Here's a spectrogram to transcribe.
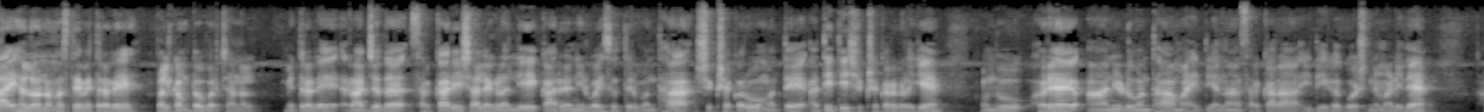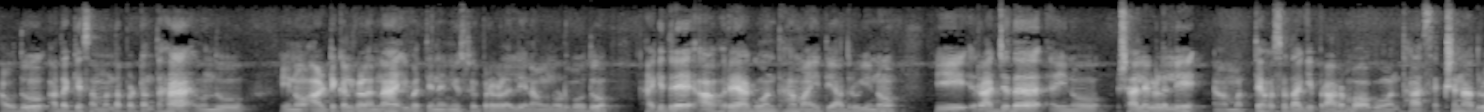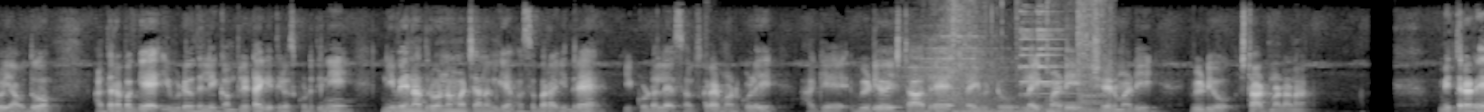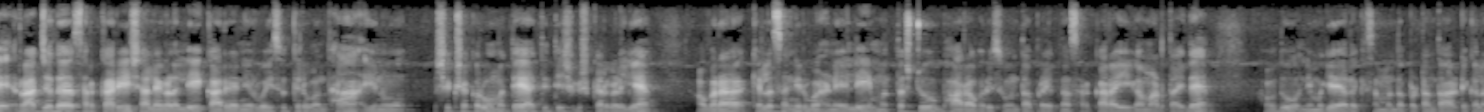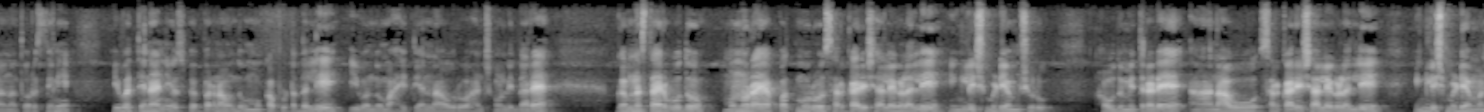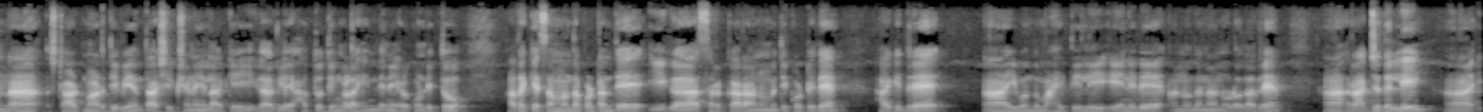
Hi hello ನಮಸ್ತೆ ಮಿತ್ರರೇ welcome to our channel ಮಿತ್ರರೇ ರಾಜ್ಯದ ಸರ್ಕಾರಿ ಶಾಲೆಗಳಲ್ಲಿ ಕಾರ್ಯನಿರ್ವಹಿಸುತ್ತಿರುವಂತಹ ಶಿಕ್ಷಕರು ಮತ್ತು ಅತಿಥಿ ಶಿಕ್ಷಕರುಗಳಿಗೆ ಒಂದು ಹೊರೆ ನೀಡುವಂತಹ ಮಾಹಿತಿಯನ್ನು ಸರ್ಕಾರ ಇದೀಗ ಘೋಷಣೆ ಮಾಡಿದೆ. ಹೌದು, ಅದಕ್ಕೆ ಸಂಬಂಧಪಟ್ಟಂತಹ ಒಂದು, ಏನು, ಆರ್ಟಿಕಲ್ಗಳನ್ನು ಇವತ್ತಿನ ನ್ಯೂಸ್ ಪೇಪರ್ಗಳಲ್ಲಿ ನಾವು ನೋಡ್ಬೋದು. ಹಾಗಿದ್ರೆ ಆ ಹೊರೆ ಆಗುವಂತಹ ಮಾಹಿತಿ ಆದರೂ ಏನು ಈ ರಾಜ್ಯದ, ಏನು, ಶಾಲೆಗಳಲ್ಲಿ ಮತ್ತೆ ಹೊಸದಾಗಿ ಪ್ರಾರಂಭವಾಗುವಂತಹ ಸೆಕ್ಷನ್ ಆದರೂ ಯಾವುದು, ಅದರ ಬಗ್ಗೆ ಈ ವಿಡಿಯೋದಲ್ಲಿ ಕಂಪ್ಲೀಟ್ ಆಗಿ ತಿಳಿಸ್ಕೊಡ್ತೀನಿ. ನೀವೇನಾದರೂ ನಮ್ಮ ಚಾನಲ್ಗೆ ಹೊಸಬರಾಗಿದ್ದರೆ ಈ ಕೂಡಲೇ ಸಬ್ಸ್ಕ್ರೈಬ್ ಮಾಡ್ಕೊಳ್ಳಿ. ಹಾಗೆ ವಿಡಿಯೋ ಇಷ್ಟ ಆದರೆ ದಯವಿಟ್ಟು ಲೈಕ್ ಮಾಡಿ, ಶೇರ್ ಮಾಡಿ, ವಿಡಿಯೋ ಸ್ಟಾರ್ಟ್ ಮಾಡೋಣ. ಮಿತ್ರರೇ, ರಾಜ್ಯದ ಸರ್ಕಾರಿ ಶಾಲೆಗಳಲ್ಲಿ ಕಾರ್ಯನಿರ್ವಹಿಸುತ್ತಿರುವಂತಹ, ಏನು, ಶಿಕ್ಷಕರು ಮತ್ತು ಅತಿಥಿ ಶಿಕ್ಷಕರುಗಳಿಗೆ ಅವರ ಕೆಲಸ ನಿರ್ವಹಣೆಯಲ್ಲಿ ಮತ್ತಷ್ಟು ಭಾರ ಹೊರಿಸುವಂಥ ಪ್ರಯತ್ನ ಸರ್ಕಾರ ಈಗ ಮಾಡ್ತಾ ಇದೆ. ಹೌದು, ನಿಮಗೆ ಅದಕ್ಕೆ ಸಂಬಂಧಪಟ್ಟಂಥ ಆರ್ಟಿಕಲನ್ನು ತೋರಿಸ್ತೀನಿ. ಇವತ್ತಿನ ನ್ಯೂಸ್ ಪೇಪರ್ನ ಒಂದು ಮುಖಪುಟದಲ್ಲಿ ಈ ಒಂದು ಮಾಹಿತಿಯನ್ನು ಅವರು ಹಂಚಿಕೊಂಡಿದ್ದಾರೆ. ಗಮನಿಸ್ತಾ ಇರ್ಬೋದು, ಮುನ್ನೂರ ಎಪ್ಪತ್ತ್ಮೂರು ಸರ್ಕಾರಿ ಶಾಲೆಗಳಲ್ಲಿ ಇಂಗ್ಲೀಷ್ ಮೀಡಿಯಂ ಶುರು. ಹೌದು ಮಿತ್ರರೇ ನಾವು ಸರ್ಕಾರಿ ಶಾಲೆಗಳಲ್ಲಿ ಇಂಗ್ಲೀಷ್ ಮೀಡಿಯಮನ್ನು ಸ್ಟಾರ್ಟ್ ಮಾಡ್ತೀವಿ ಅಂತ ಶಿಕ್ಷಣ ಇಲಾಖೆ ಈಗಾಗಲೇ ಹತ್ತು ತಿಂಗಳ ಹಿಂದೆಯೇ ಹೇಳ್ಕೊಂಡಿತ್ತು. ಅದಕ್ಕೆ ಸಂಬಂಧಪಟ್ಟಂತೆ ಈಗ ಸರ್ಕಾರ ಅನುಮತಿ ಕೊಟ್ಟಿದೆ. ಹಾಗಿದ್ರೆ ಈ ಒಂದು ಮಾಹಿತಿಯಲ್ಲಿ ಏನಿದೆ ಅನ್ನೋದನ್ನು ನೋಡೋದಾದರೆ ರಾಜ್ಯದಲ್ಲಿ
